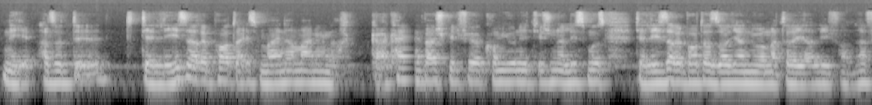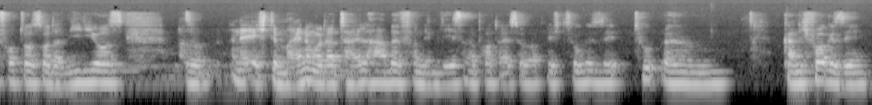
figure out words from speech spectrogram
Nee, also der Leserreporter ist meiner Meinung nach gar kein Beispiel für Community-Journalismus. Der Leserreporter soll ja nur Material liefern, ne? Fotos oder Videos. Also eine echte Meinung oder Teilhabe von dem Leserreporter ist überhaupt nicht. Zu, ähm, gar nicht vorgesehen.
